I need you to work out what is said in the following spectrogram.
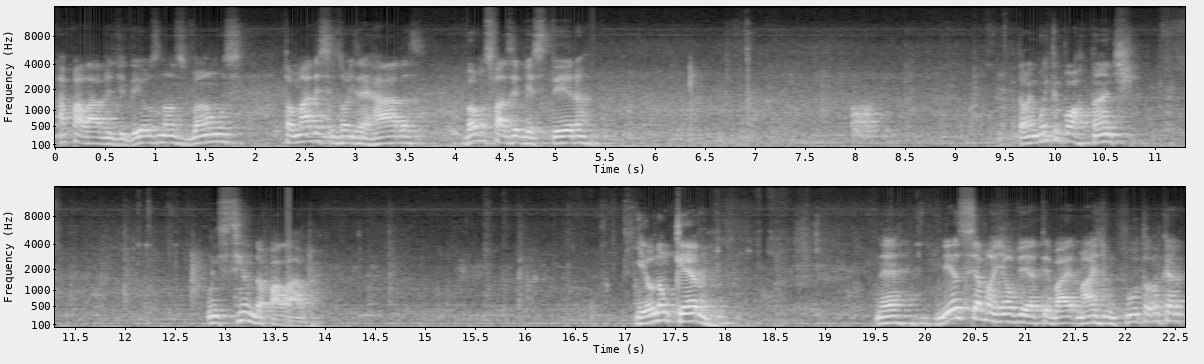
a palavra de Deus, nós vamos tomar decisões erradas, vamos fazer besteira. Então é muito importante o ensino da palavra. Eu não quero, né? Mesmo se amanhã eu vier ter mais de um culto, eu não quero,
